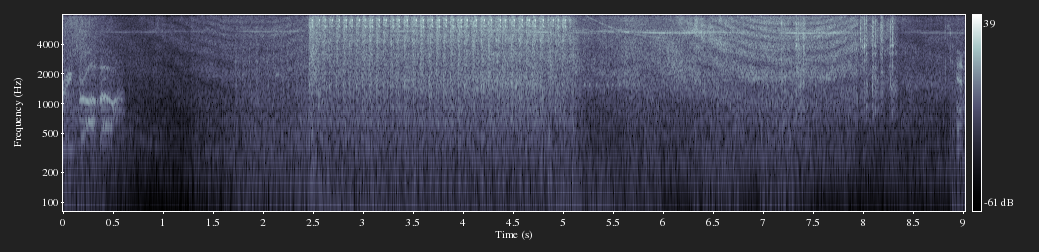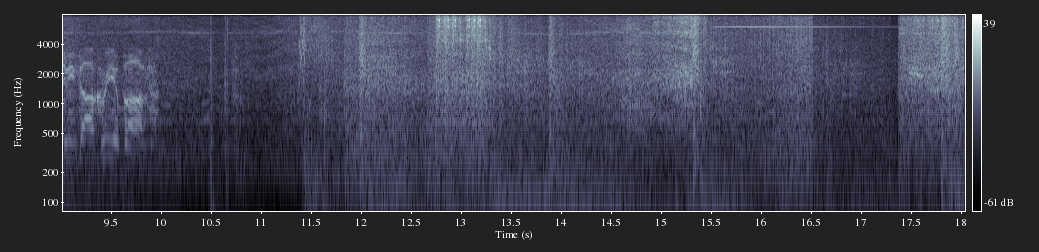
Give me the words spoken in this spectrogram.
Securing Bravo. Enemy Valkyrie above.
